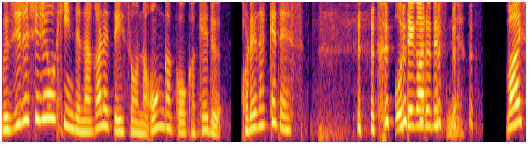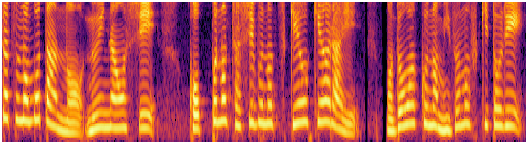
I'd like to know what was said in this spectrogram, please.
無印良品で流れていそうな音楽をかける。これだけです。お手軽ですねワイシャツのボタンの縫い直しコップの茶渋のつけ置き洗い窓枠の溝の拭き取り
